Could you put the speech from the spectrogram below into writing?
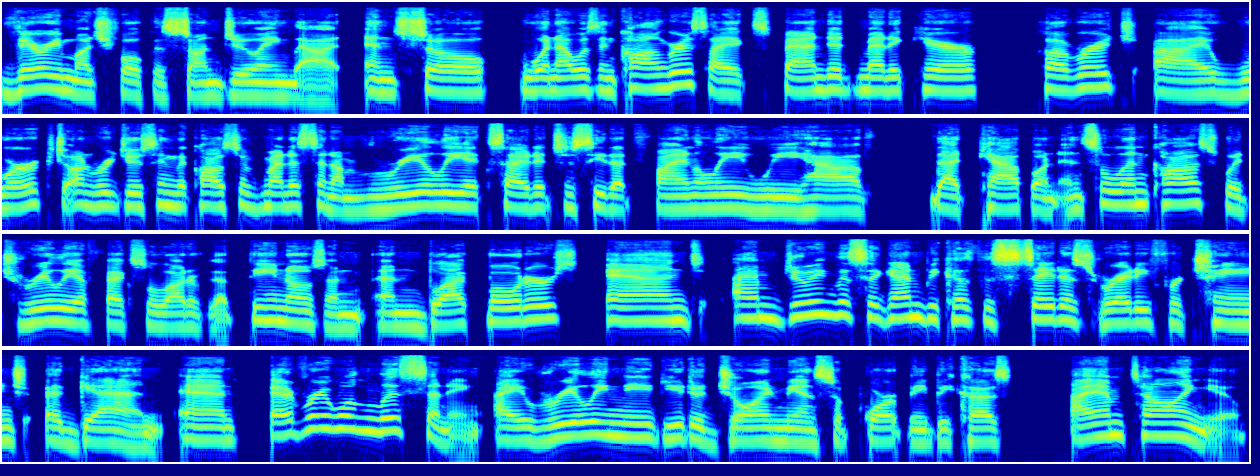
very much focused on doing that. And so when I was in Congress, I expanded Medicare coverage. I worked on reducing the cost of medicine. I'm really excited to see that finally we have that cap on insulin costs, which really affects a lot of Latinos and, and Black voters. And I'm doing this again because the state is ready for change again. And everyone listening, I really need you to join me and support me because I am telling you,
